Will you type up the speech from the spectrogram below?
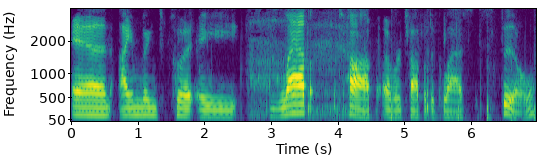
and I'm going to put a slab top over top of the glass still.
